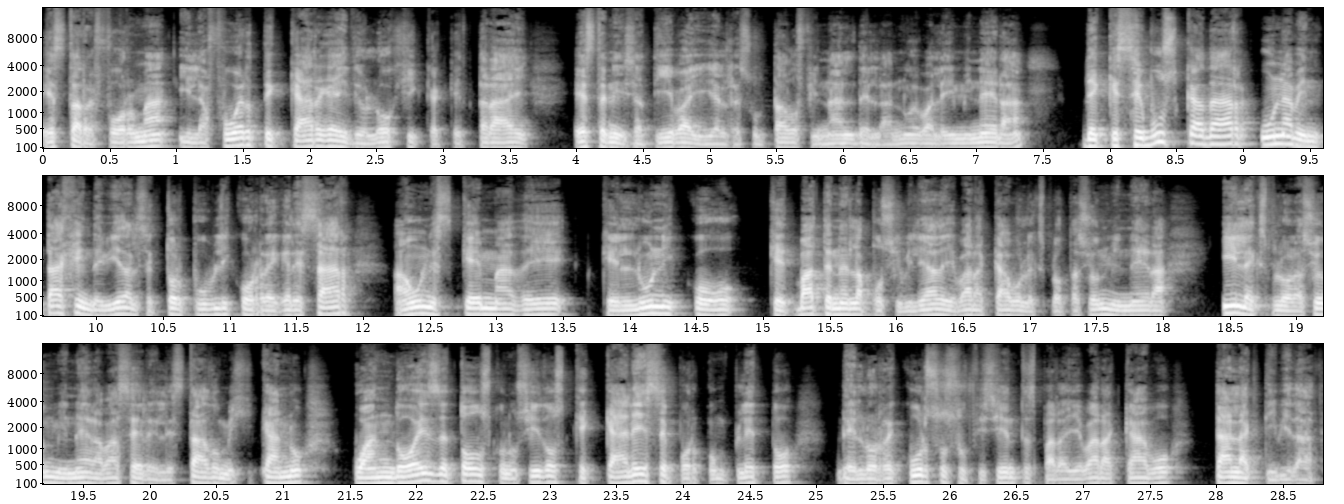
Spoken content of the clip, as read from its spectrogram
esta reforma y la fuerte carga ideológica que trae esta iniciativa y el resultado final de la nueva ley minera, de que se busca dar una ventaja indebida al sector público, regresar a un esquema de que el único que va a tener la posibilidad de llevar a cabo la explotación minera y la exploración minera va a ser el Estado mexicano, cuando es de todos conocidos que carece por completo de los recursos suficientes para llevar a cabo tal actividad.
